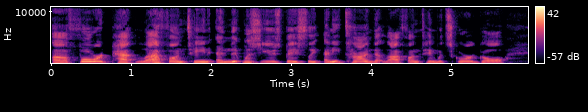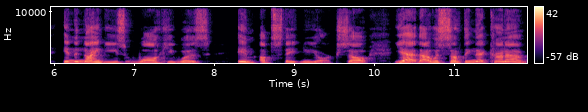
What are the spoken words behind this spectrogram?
uh, forward Pat LaFontaine, and it was used basically any time that LaFontaine would score a goal in the 90s while he was in upstate New York. So, yeah, that was something that kind of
